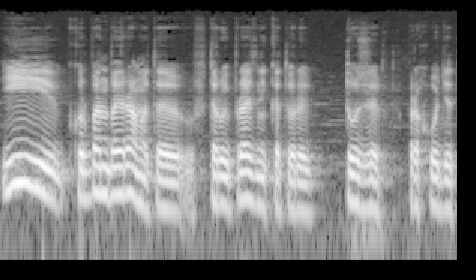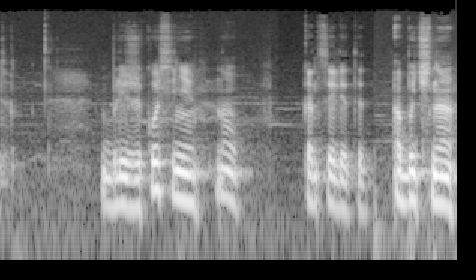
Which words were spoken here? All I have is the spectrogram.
И Курбан Байрам – это второй праздник, который тоже проходит ближе к осени, ну, конце лета. Обычно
